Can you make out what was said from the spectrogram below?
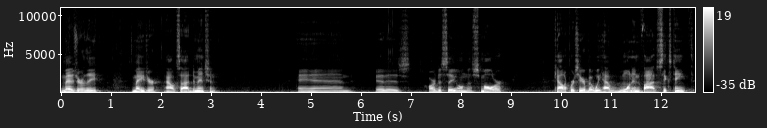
measure the major outside dimension and it is hard to see on the smaller calipers here, but we have one and five sixteenth.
